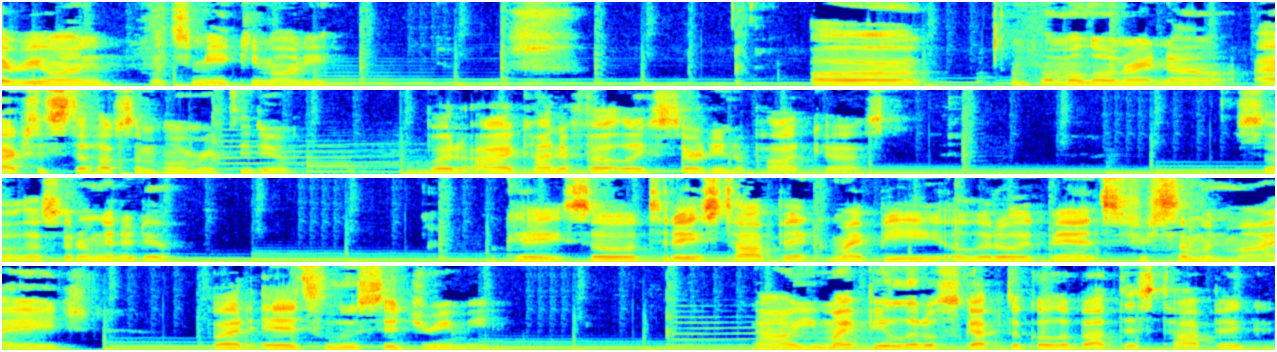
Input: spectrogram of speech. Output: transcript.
everyone, it's me, Kimani. Uh, I'm home alone right now. I actually still have some homework to do, but I kind of felt like starting a podcast. So that's what I'm gonna do. Okay, so today's topic might be a little advanced for someone my age, but it's lucid dreaming. Now, you might be a little skeptical about this topic,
